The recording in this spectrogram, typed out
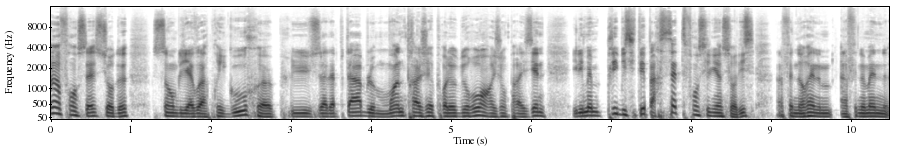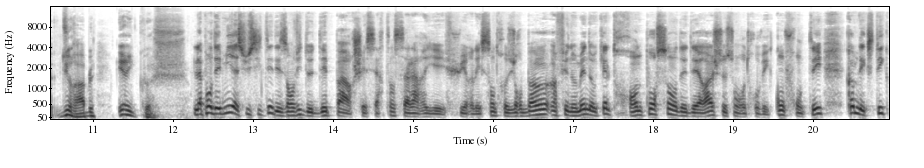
un Français sur deux semble y avoir pris goût. Euh, Plus adaptable, moins de trajets pour aller au bureau en région parisienne. Il est même plébiscité par 7 franciliens sur 10. Un phénomène, un phénomène durable. Eric Koch. La pandémie a suscité des envies de départ chez certains salariés. Fuir les centres urbains, un phénomène auquel 30% des DRH se sont retrouvés confrontés, comme l'explique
